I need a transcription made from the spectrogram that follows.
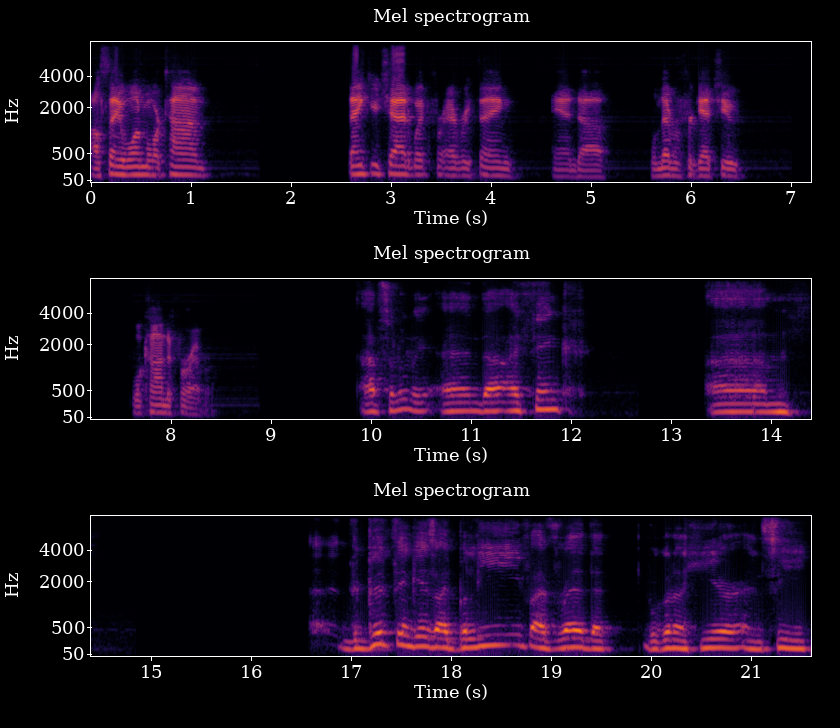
I'll say one more time thank you, Chadwick, for everything. And uh, we'll never forget you. Wakanda forever. Absolutely. And uh, I think um, the good thing is, I believe I've read that we're going to hear and see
